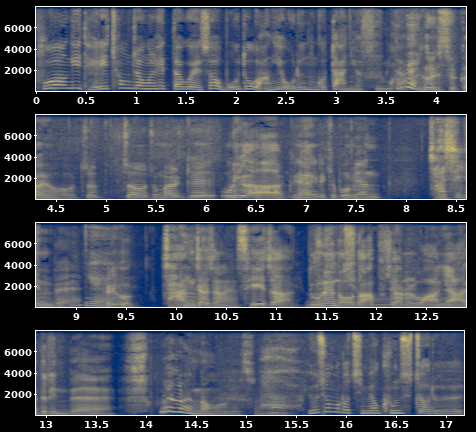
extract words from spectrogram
부왕이 대리 청정을 했다고 해서 모두 왕위에 오르는 것도 아니었습니다. 그왜 그랬을까요? 저, 저 정말 이렇게 우리가 그냥 이렇게 보면 자식인데 예. 그리고 장자잖아요. 세자 눈에 그렇죠. 넣어도 아프지 않을 왕의 아들인데 왜 그랬나 모르겠어요. 아, 요즘으로 치면 금수저를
